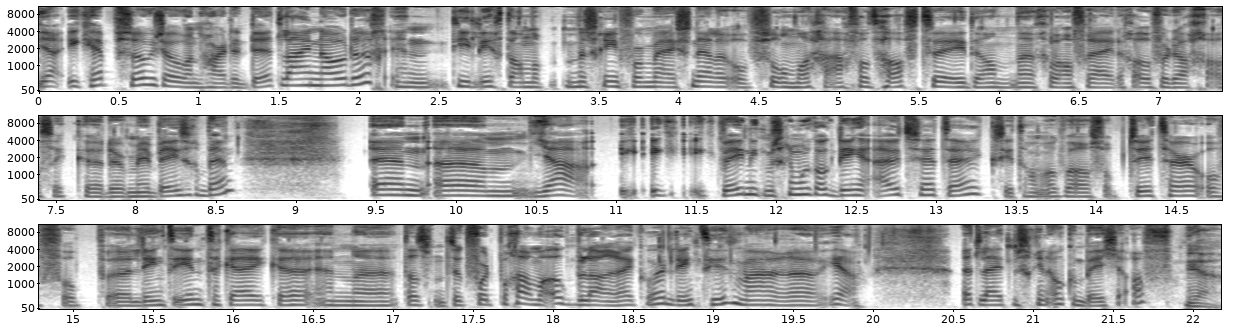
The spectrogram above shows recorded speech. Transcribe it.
Ja, ik heb sowieso een harde deadline nodig. En die ligt dan op, misschien voor mij sneller op zondagavond half twee dan uh, gewoon vrijdag overdag als ik uh, ermee bezig ben. En um, ja, ik, ik, ik weet niet, misschien moet ik ook dingen uitzetten. Ik zit dan ook wel eens op Twitter of op uh, LinkedIn te kijken. En dat is natuurlijk voor het programma ook belangrijk hoor, LinkedIn. Maar ja, het leidt misschien ook een beetje af. Ja,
